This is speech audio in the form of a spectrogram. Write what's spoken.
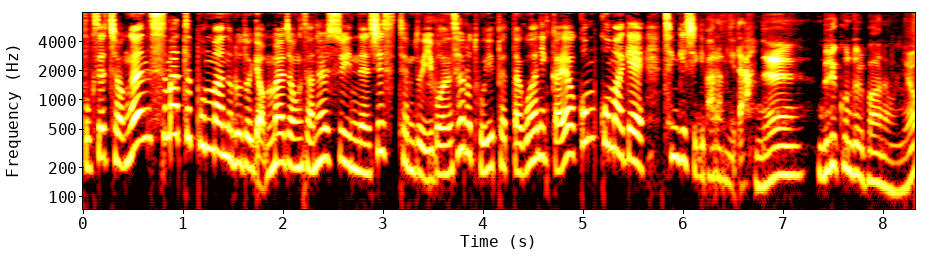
국세청은 스마트폰만으로도 연말 정산할 수 있는 시스템도 이번 새로 도입했다고 하니까요. 꼼꼼하게 챙기시기 바랍니다. 네. 누리꾼들 반응은요?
